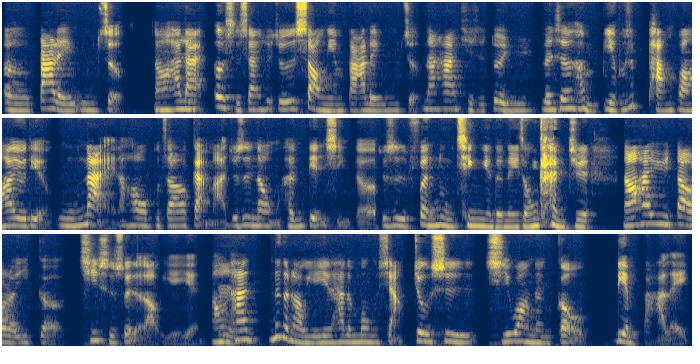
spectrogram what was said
呃芭蕾舞者。然后他大概二十三岁，就是少年芭蕾舞者。那他其实对于人生很也不是彷徨，他有点无奈，然后不知道要干嘛，就是那种很典型的，就是愤怒青年的那种感觉。然后他遇到了一个七十岁的老爷爷，然后他那个老爷爷他的梦想就是希望能够练芭蕾，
